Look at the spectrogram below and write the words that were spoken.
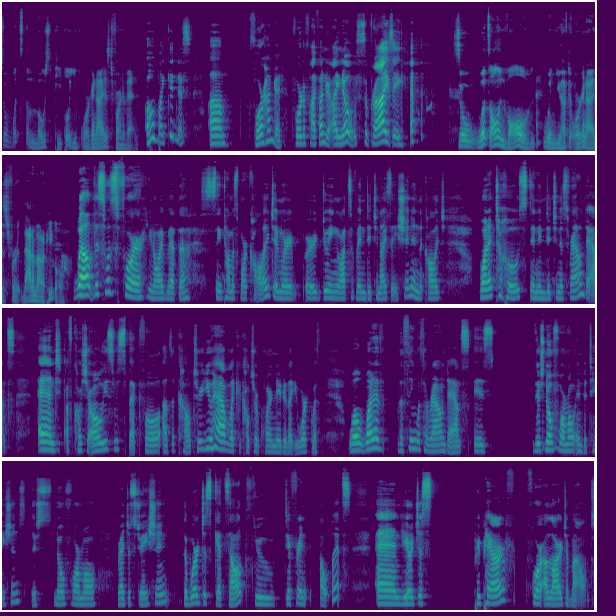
So, what's the most people you've organized for an event? Oh my goodness. Um, 400, four to 500. I know, surprising. So, what's all involved when you have to organize for that amount of people? well, this was for, you know, I've met the St. Thomas More College and we're, we're doing lots of indigenization and the college wanted to host an indigenous round dance. And of course, you're always respectful of the culture. You have like a cultural coordinator that you work with. Well, one of the thing with a round dance is there's no formal invitations. There's no formal registration. The word just gets out through different outlets, and you're just prepare for a large amount.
